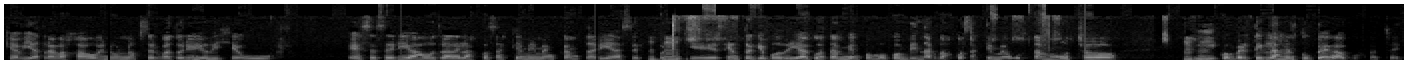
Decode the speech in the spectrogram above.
que había trabajado en un observatorio y yo dije, uff, esa sería otra de las cosas que a mí me encantaría hacer, porque siento que podría también como combinar dos cosas que me gustan mucho y convertirlas en tu pega, pues, ¿cachai?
